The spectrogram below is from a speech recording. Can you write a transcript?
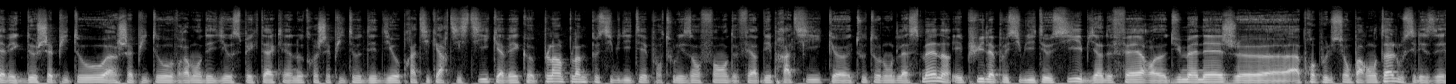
avec deux chapiteaux, un chapiteau vraiment dédié au spectacle et un autre chapiteau dédié aux pratiques artistiques, avec plein plein de possibilités pour tous les enfants de faire des pratiques euh, tout au long de la semaine. Et puis la possibilité aussi, eh bien, de faire euh, du manège euh, à propulsion parentale, où c'est les,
